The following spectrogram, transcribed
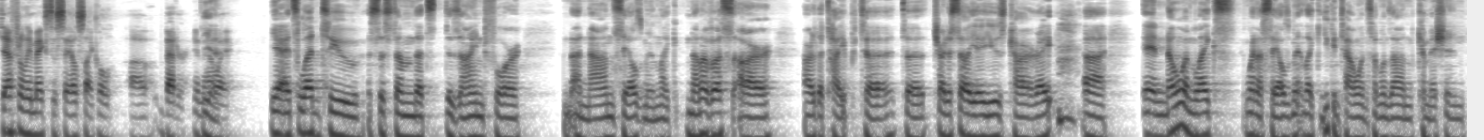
definitely makes the sales cycle uh, better in that Yeah. way. Yeah, it's led to a system that's designed for a non-salesman. Like none of us are are the type to to try to sell you a used car, right? Uh, and no one likes when a salesman like you can tell when someone's on commission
